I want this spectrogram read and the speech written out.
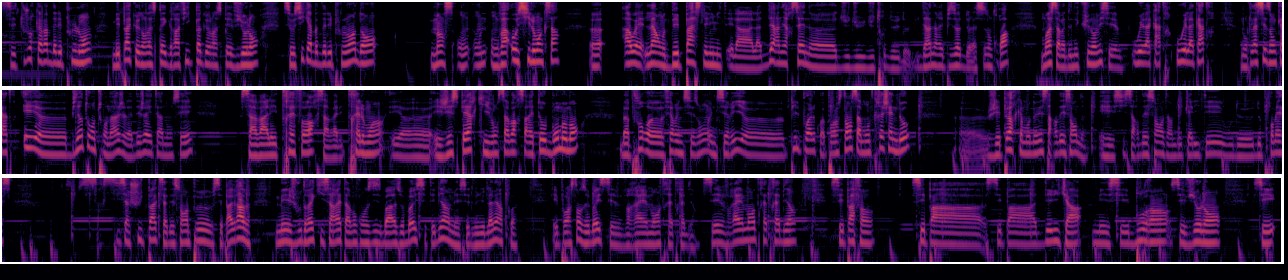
c'est toujours capable d'aller plus loin, mais pas que dans l'aspect graphique, pas que dans l'aspect violent. C'est aussi capable d'aller plus loin dans mince, on, va aussi loin que ça. Euh, ah ouais, là on dépasse les limites. Et la, dernière scène euh, du, du, dernier épisode de la saison 3, moi ça m'a donné qu'une envie, c'est où est la 4 Où est la 4 Donc la saison 4 est euh, bientôt en tournage, elle a déjà été annoncée. Ça va aller très fort, ça va aller très loin. Et, j'espère qu'ils vont savoir s'arrêter au bon moment bah, pour faire une saison, une série pile poil. Quoi. Pour l'instant ça monte crescendo. Euh, j'ai peur qu'à un moment donné ça redescende. Et si ça redescend en termes de qualité ou de, promesses, si ça chute pas, que ça descend un peu, c'est pas grave. Mais je voudrais qu'il s'arrête avant qu'on se dise bah The Boys c'était bien, mais c'est devenu de la merde quoi. Et pour l'instant The Boys c'est vraiment très très bien. C'est vraiment très très bien. C'est pas fin, c'est pas c'est pas délicat, mais c'est bourrin, c'est violent, c'est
